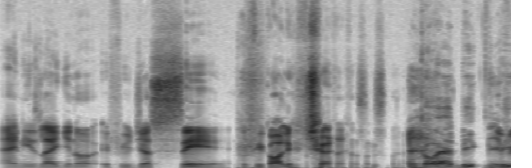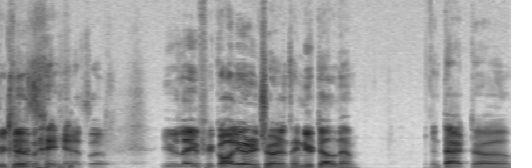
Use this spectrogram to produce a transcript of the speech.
And he's like, you know, if you just say, if you call your insurance, Go ahead, be, if be you clear. just yeah, so you like if you call your insurance and you tell them that uh,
